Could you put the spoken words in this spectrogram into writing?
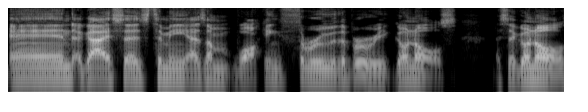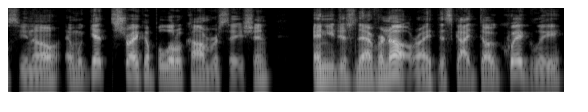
And a guy says to me as I'm walking through the brewery, go Noles. I said, go Noles, you know, and we get strike up a little conversation. And you just never know, right? This guy, Doug Quigley,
